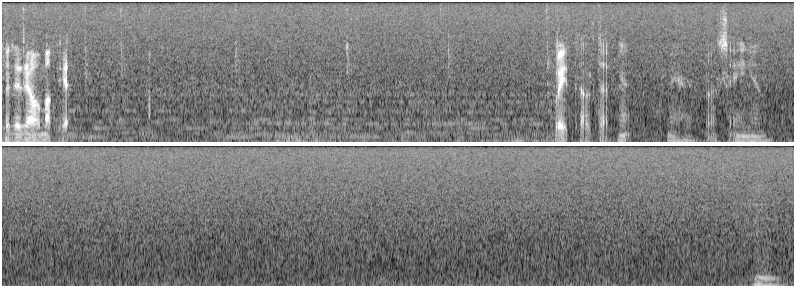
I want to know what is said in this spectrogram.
Pwede na umakyat. Wait, I'll tap nga. Hmm.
